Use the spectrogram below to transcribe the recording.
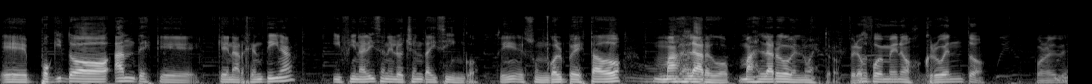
eh, poquito antes que, que en Argentina y finaliza en el 85. ¿sí? Es un golpe de Estado más Largo. largo, más largo que el nuestro. Pero fue menos cruento. Ponele.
